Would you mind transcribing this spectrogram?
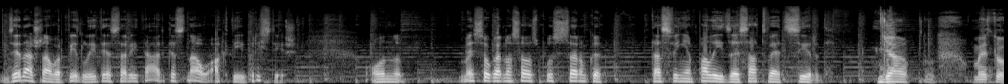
dziedāšanā var piedalīties arī tādi, kas nav aktīvi kristieši. Un mēs savukārt no savas puses ceram, ka tas viņiem palīdzēs atvērt sirdi. Jā, mēs to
